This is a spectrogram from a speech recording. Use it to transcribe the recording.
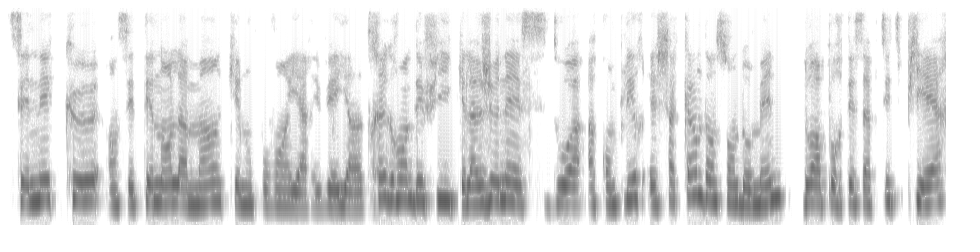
Ce n'est que en se tenant la main que nous pouvons y arriver. Il y a un très grand défi que la jeunesse doit accomplir et chacun dans son domaine doit apporter sa petite pierre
